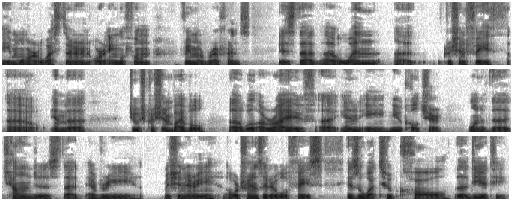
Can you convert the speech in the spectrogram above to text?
a more Western or Anglophone frame of reference is that uh, when uh, Christian faith and the Jewish Christian Bible will arrive in a new culture, one of the challenges that every missionary or translator will face is what to call the deity.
